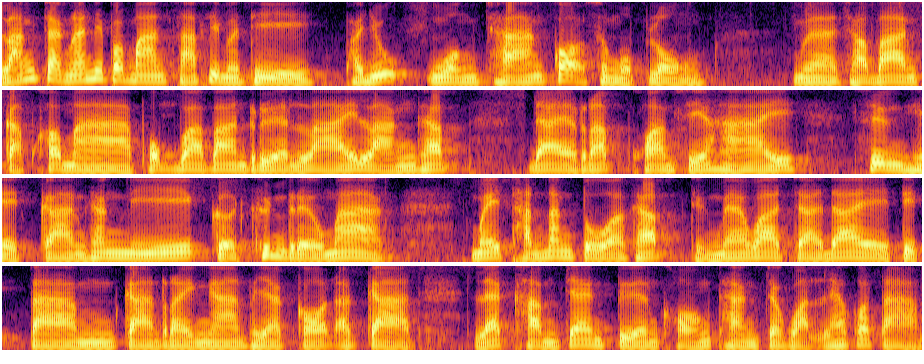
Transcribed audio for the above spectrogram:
หลังจากนั้นเนี่ยประมาณ 30นาที พายุงวงช้างก็สงบลง เมื่อชาวบ้านกลับเข้ามาพบว่าบ้านเรือนหลายหลังครับ ได้รับความเสียหาย ซึ่งเหตุการณ์ครั้งนี้เกิดขึ้นเร็วมาก ไม่ทันตั้งตัวครับ ถึงแม้ว่าจะได้ติดตามการรายงานพยากรณ์อากาศ และคำแจ้งเตือนของทางจังหวัดแล้วก็ตาม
